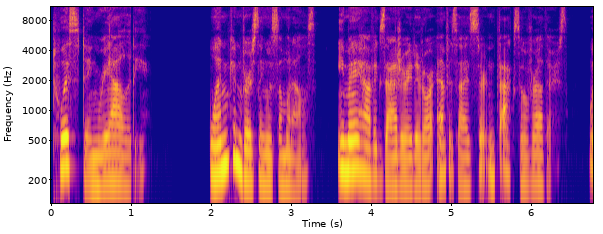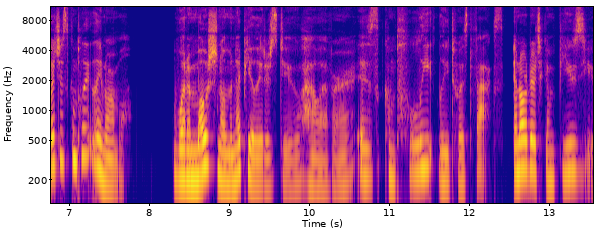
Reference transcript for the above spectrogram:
twisting reality. When conversing with someone else, you may have exaggerated or emphasized certain facts over others, which is completely normal. What emotional manipulators do, however, is completely twist facts in order to confuse you,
